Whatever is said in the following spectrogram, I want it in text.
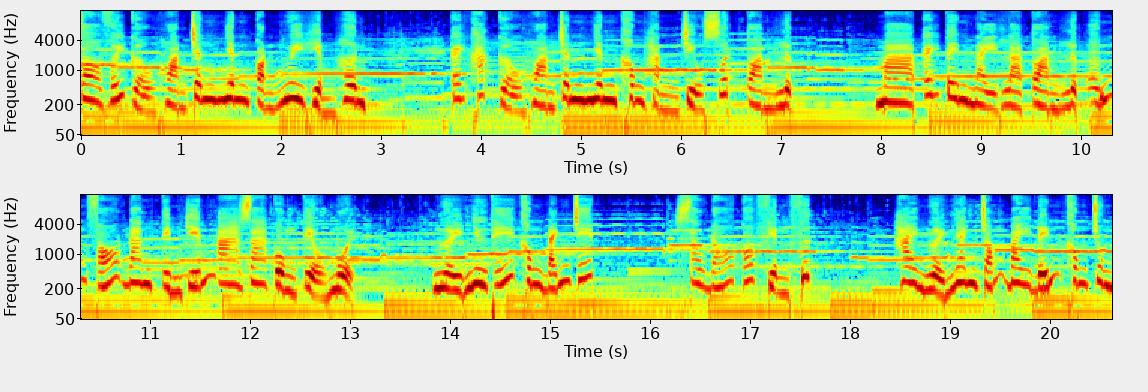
so với cửa hoàn chân nhân còn nguy hiểm hơn. Cái khác cửa hoàn chân nhân không hẳn chịu suốt toàn lực, Mà cái tên này là toàn lực ứng phó đang tìm kiếm A ra cùng tiểu muội. Người như thế không đánh chết. Sau đó có phiền phức. Hai người nhanh chóng bay đến không trung.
